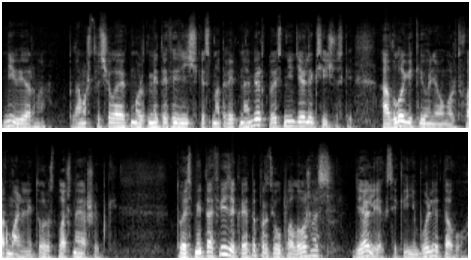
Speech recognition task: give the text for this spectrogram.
неверно. Потому что человек может метафизически смотреть на мир, то есть не диалектически, а в логике у него может формальные тоже сплошные ошибки. То есть метафизика – это противоположность диалектики, не более того.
